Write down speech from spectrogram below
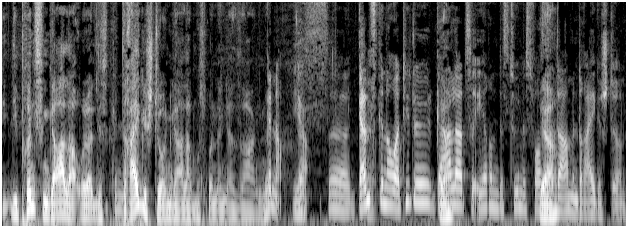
Die, die Prinzengala oder das Dreigestirn-Gala, muss man dann ja sagen. Ne? Genau, das äh, ganz genauer Titel, Gala zu Ehren des Tönisforster Ja. Damen Dreigestirn.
